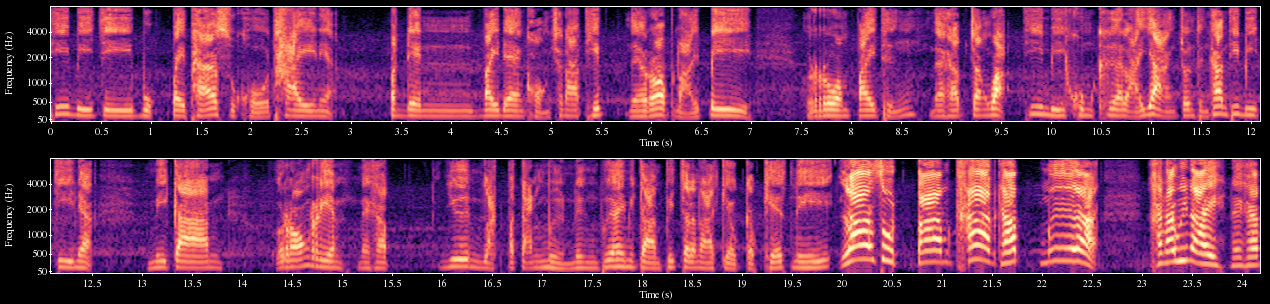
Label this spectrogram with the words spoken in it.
ที่ BG บุกไปแพ้สุขโขทัยเนี่ย ประเด็นใบแดงของชนาทิพย์ในรอบหลายปี รวมไปถึงนะครับจังหวะที่มีคุมเครือหลายอย่างจนถึงขั้นที่ BG เนี่ยมีการร้องเรียนนะครับยื่นหลักประกันหมื่นหนึ่งเพื่อให้มีการพิจารณาเกี่ยวกับเคสนี้ ล่าสุดตามคาดครับ เมื่อคณะวินัยนะครับ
